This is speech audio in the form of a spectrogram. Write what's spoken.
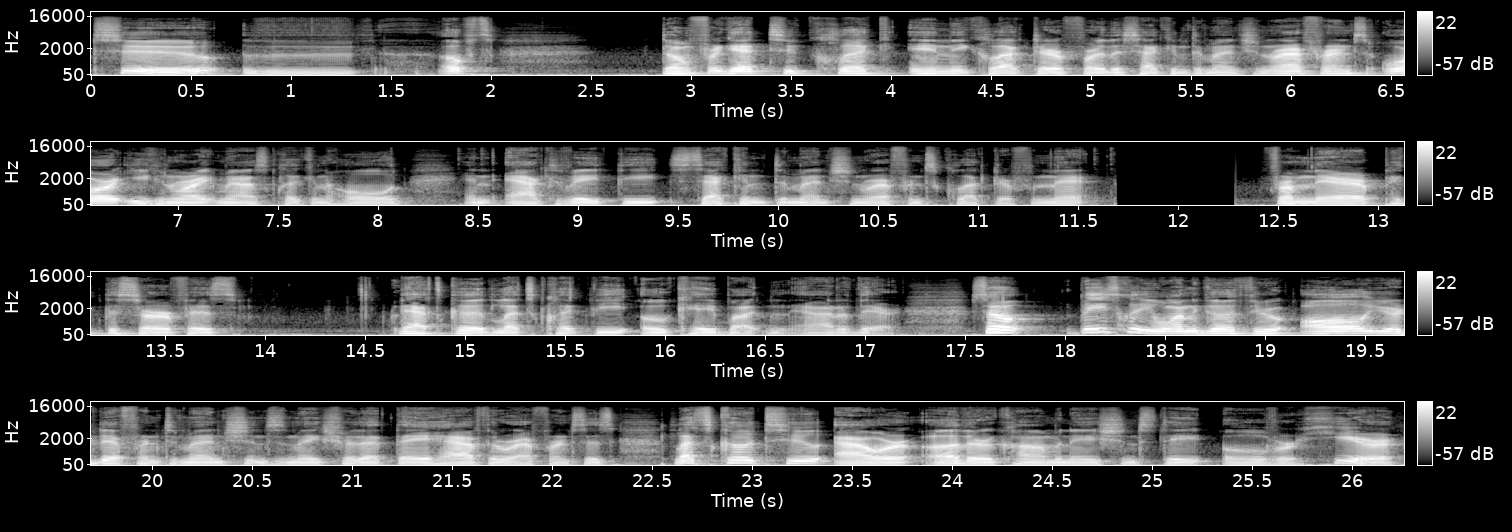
to, oops, don't forget to click in the collector for the second dimension reference, or you can right mouse click and hold and activate the second dimension reference collector from there. From there, pick the surface. That's good. Let's click the OK button out of there. So basically you want to go through all your different dimensions and make sure that they have the references. Let's go to our other combination state over here.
